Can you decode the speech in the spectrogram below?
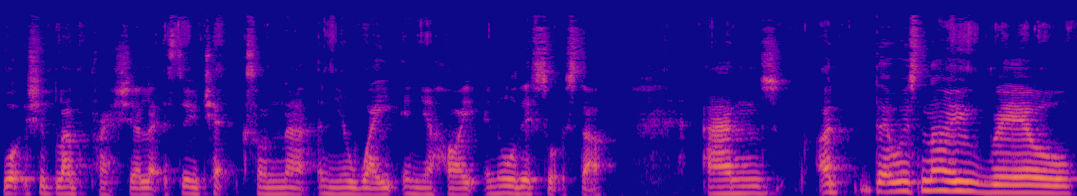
what's your blood pressure let's do checks on that and your weight and your height and all this sort of stuff and I, there was no real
